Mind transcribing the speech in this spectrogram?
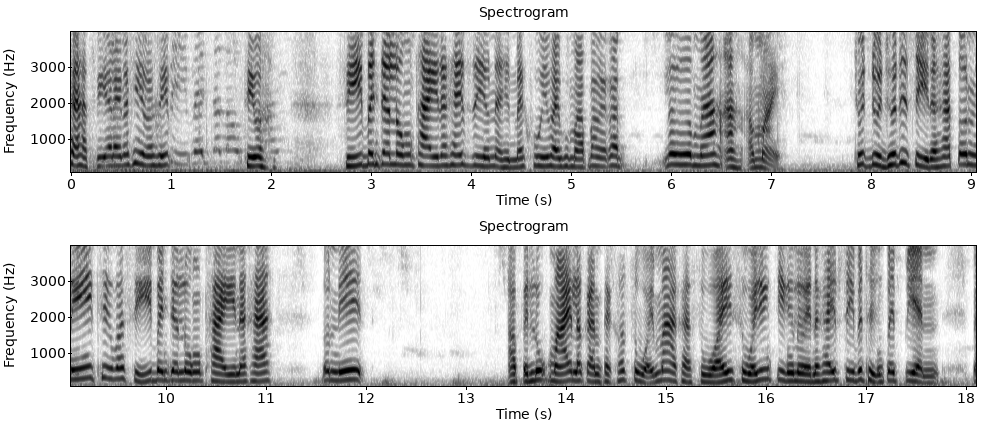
ค่ะ สีอะไรนะพี่มาซิปสีเบญจรงค์ที่ว่าสีเบญจรงค์ไทยนะคะ FC เนี่ยเห็นไหมคุยไปคุยมาป้าแม่ก็ลืมนะอะเอาใหม่ ชุดอยู่ชุดที่สี่นะคะ ต้นนี้ชื่อว่าสีเบญจรงไทยนะคะ ต้นนี้ เอาเป็นลูกไม้แล้วกันแต่เขาสวยมากค่ะ สวยสวยจริง ๆ เลยนะคะ FC ไปถึงไปเปลี่ยนไป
